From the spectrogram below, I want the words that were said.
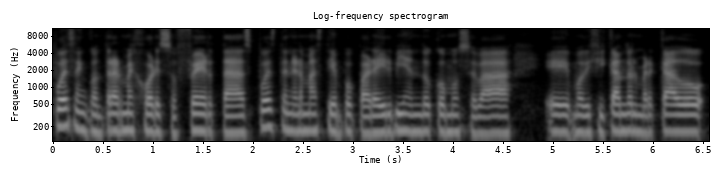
puedes encontrar mejores ofertas, puedes tener más tiempo para ir viendo cómo se va eh, modificando el mercado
